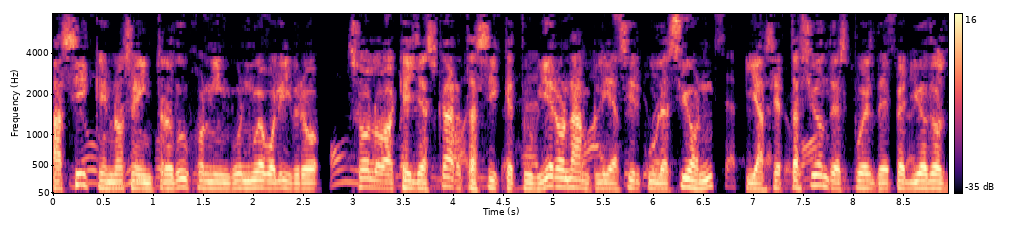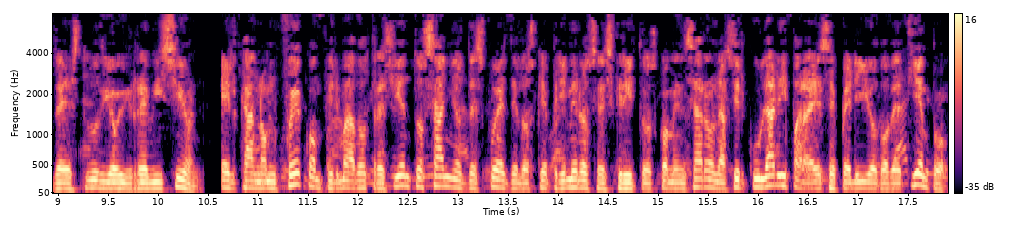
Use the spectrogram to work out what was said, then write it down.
Así que no se introdujo ningún nuevo libro, solo aquellas cartas y que tuvieron amplia circulación, y aceptación después de periodos de estudio y revisión. El canon fue confirmado 300 años después de los que primeros escritos comenzaron a circular y para ese periodo de tiempo,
